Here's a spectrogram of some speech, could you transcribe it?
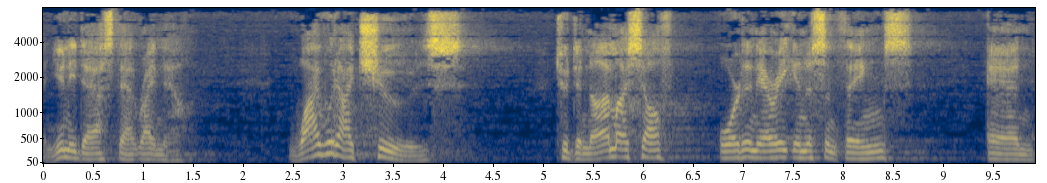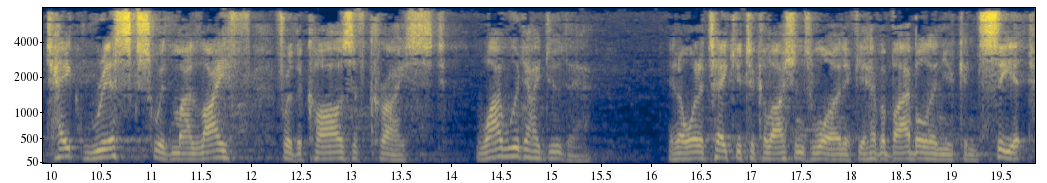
And you need to ask that right now. Why would I choose to deny myself ordinary innocent things and take risks with my life for the cause of Christ? Why would I do that? And I want to take you to Colossians 1. If you have a Bible and you can see it,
